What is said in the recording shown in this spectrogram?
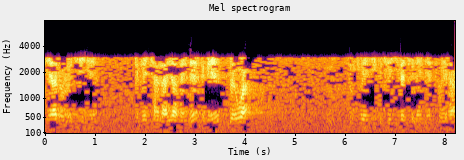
တရားတော်လို့ရှိရင်တကယ်ချမ်းသာရနိုင်တယ်တကယ်ကြွယ်ဝသူကျွေးကြီးတစ်ခေတ်ကြီးလက်ဖြစ်နိုင်တယ်ဆိုရတာ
